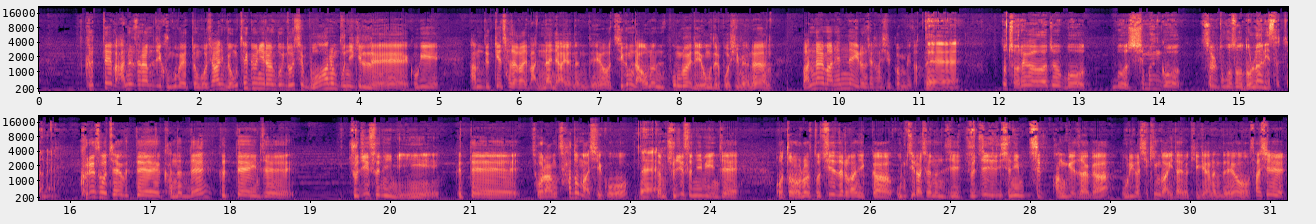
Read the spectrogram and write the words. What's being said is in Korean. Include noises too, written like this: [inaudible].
그때 많은 사람들이 궁금해했던 것이 아니 명태균이라는 분이 도대체 뭐 하는 분이길래 거기 밤 늦게 찾아가 만나냐였는데요. 지금 나오는 폭로의 내용들을 보시면은 만날만 했네 이런 생각 하실 겁니다. 네. 또 절에 가가지고 뭐, 뭐 심은 것을 두고서 논란이 있었잖아요. 그래서 제가 그때 갔는데 그때 이제 주지 스님이 그때 저랑 차도 마시고 네. 그다음 주지 스님이 이제 어떤 언어를 또 취재 들어가니까 움찔하셨는지 주지 스님 측 관계자가 우리가 시킨 거 아니다 이렇게 얘기하는데요. 사실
